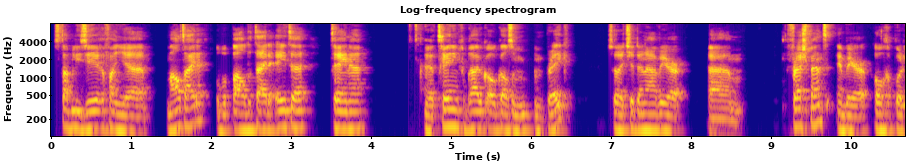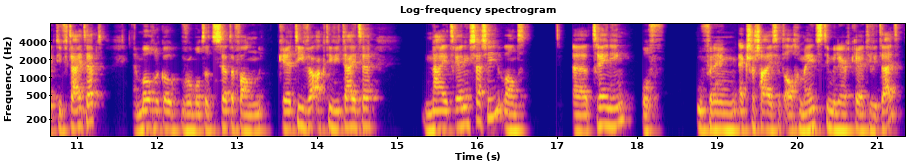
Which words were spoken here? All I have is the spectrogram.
stabiliseren van je maaltijden. Op bepaalde tijden eten, trainen. Uh, training gebruiken ook als een, een, break. Zodat je daarna weer um, fresh bent en weer hoge productiviteit hebt. En mogelijk ook bijvoorbeeld het zetten van creatieve activiteiten na je trainingssessie. Want uh, training of oefening, exercise in het algemeen stimuleert creativiteit.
